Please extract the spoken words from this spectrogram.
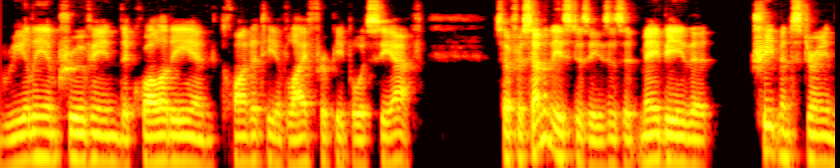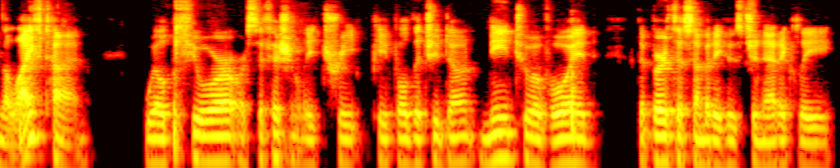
really improving the quality and quantity of life for people with CF. So, for some of these diseases, it may be that treatments during the lifetime will cure or sufficiently treat people that you don't need to avoid the birth of somebody who's genetically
